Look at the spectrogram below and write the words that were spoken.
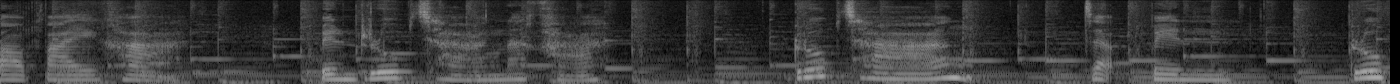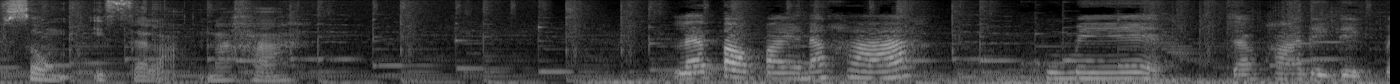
ต่อไปค่ะ เป็นรูปช้างนะคะ รูปช้างจะเป็น รูปทรงอิสระนะคะ และต่อไปนะคะครูเมย์จะพาเด็กๆไป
